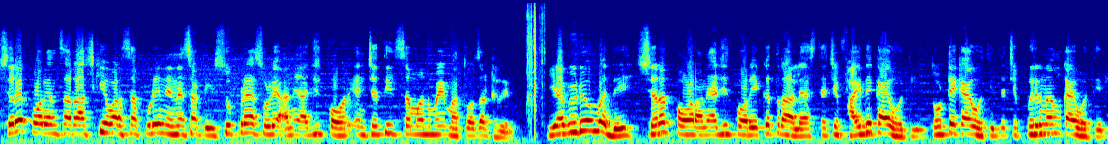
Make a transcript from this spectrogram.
शरद पवार यांचा राजकीय वारसा पुढे नेण्यासाठी सुप्रिया सुळे आणि अजित पवार यांच्यातील समन्वय महत्त्वाचा ठरेल. या व्हिडिओमध्ये शरद पवार आणि अजित पवार एकत्र आल्यास त्याचे फायदे काय होतील तोटे काय होतील त्याचे परिणाम काय होतील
